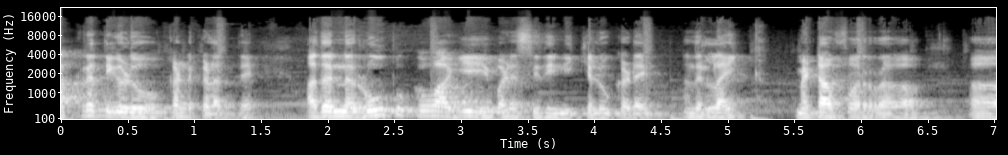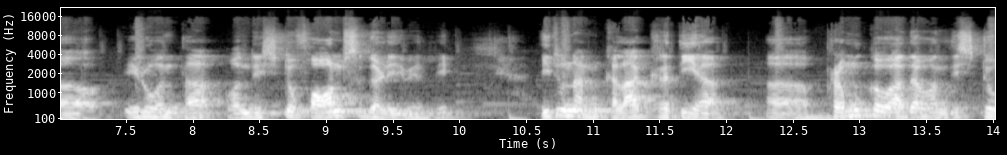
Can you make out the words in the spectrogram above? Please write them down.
ಆಕೃತಿಗಳು ಕಂಡುಕೊಳ್ಳುತ್ತೆ. ಅದನ್ನು ರೂಪಕವಾಗಿ ಬಳಸಿದ್ದೀನಿ ಕೆಲವು ಕಡೆ. ಅಂದರೆ ಲೈಕ್ ಮೆಟಾಫರ್ ಇರುವಂಥ ಒಂದಿಷ್ಟು ಫಾರ್ಮ್ಸ್ಗಳಿವೆ ಅಲ್ಲಿ. ಇದು ನನ್ನ ಕಲಾಕೃತಿಯ ಪ್ರಮುಖವಾದ ಒಂದಿಷ್ಟು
